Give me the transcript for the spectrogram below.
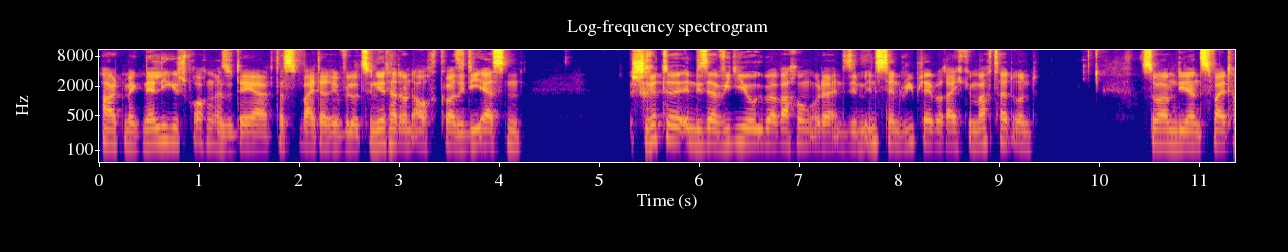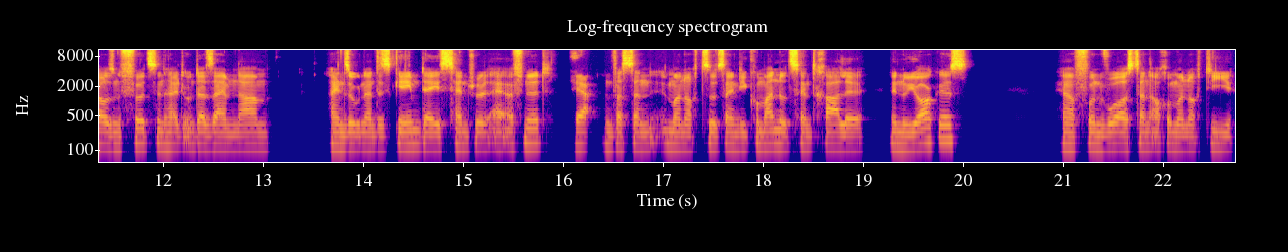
Art McNally gesprochen, also der das weiter revolutioniert hat und auch quasi die ersten Schritte in dieser Videoüberwachung oder in diesem Instant Replay Bereich gemacht hat und so haben die dann 2014 halt unter seinem Namen ein sogenanntes Game Day Central eröffnet. Ja. Und was dann immer noch sozusagen die Kommandozentrale in New York ist. Ja, von wo aus dann auch immer noch die,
